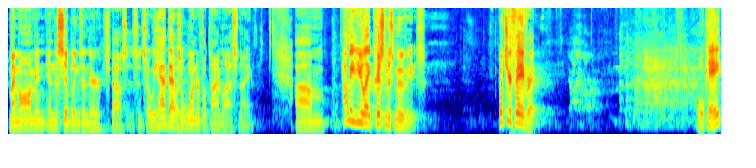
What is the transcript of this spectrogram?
my mom and, and the siblings and their spouses. And so we had that. It was a wonderful time last night. Um, how many of you like christmas movies? What's your favorite? Okay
